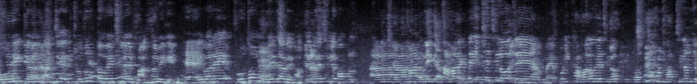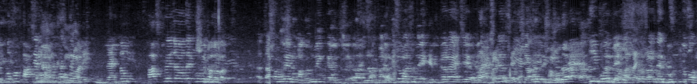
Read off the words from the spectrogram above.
অধিক রাজ্যে চতুর্থ হয়েছিলেন মাধ্যমিকে। হ্যাঁ। এবারে প্রথম হয়ে যাবে। পেরেছিল কখন? আমার আমার একটা ইচ্ছে ছিল যে পরীক্ষা ভালো হয়েছিল। তখন ভাবছিলাম যে প্রথম পাঁচের মধ্যে থাকতে পারি। একদম ফার্স্ট হয়ে যাওয়াতে খুবই ভালো লাগছে। তার সঙ্গে মাধ্যমিক মানে উচ্চ মাধ্যমিক বিদ্যালয়ে যে কি বলবে? ছাত্রছাত্রীদের গুরুত্ব কত?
